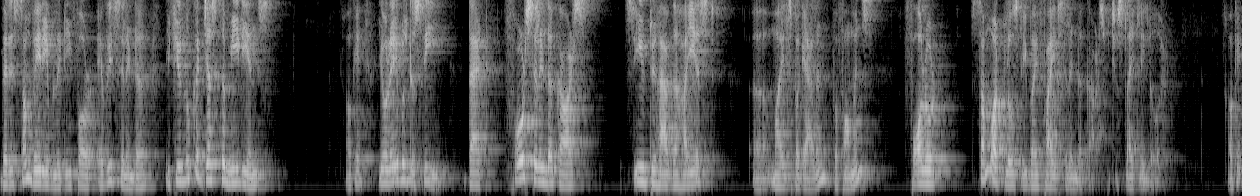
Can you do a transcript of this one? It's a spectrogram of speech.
there is some variability for every cylinder, if you look at just the medians, okay, you're able to see that four cylinder cars seem to have the highest uh, miles per gallon performance, followed somewhat closely by five cylinder cars, which are slightly lower. Okay.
